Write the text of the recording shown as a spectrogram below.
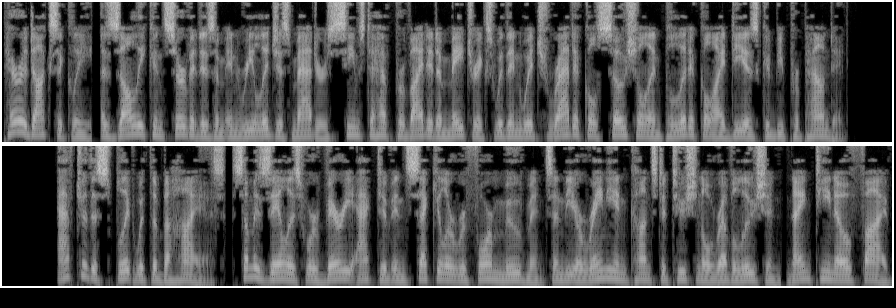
Paradoxically, Azali conservatism in religious matters seems to have provided a matrix within which radical social and political ideas could be propounded. After the split with the Baha'is, some Azalis were very active in secular reform movements and the Iranian Constitutional Revolution 1905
